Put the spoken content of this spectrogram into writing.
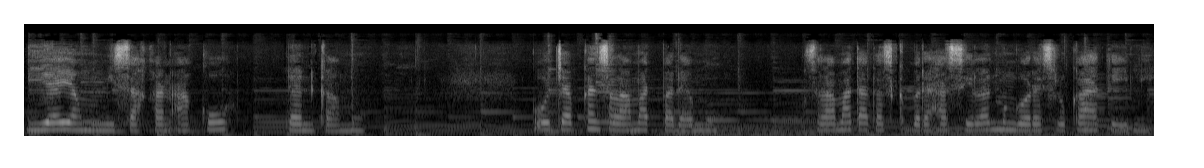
dia yang memisahkan aku dan kamu. Kuucapkan selamat padamu. Selamat atas keberhasilan menggores luka hati ini.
